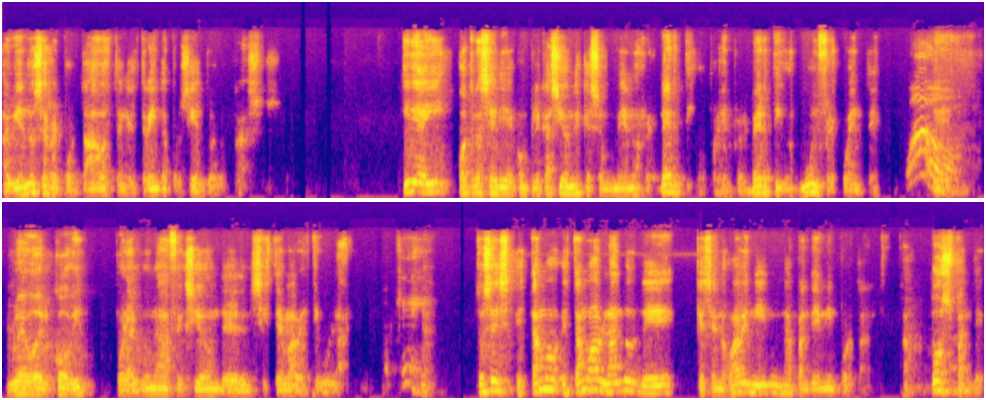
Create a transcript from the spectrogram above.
habiéndose reportado hasta en el 30% de los casos. Y de ahí otra serie de complicaciones que son menos vértigo. Por ejemplo, el vértigo es muy frecuente eh, luego del COVID por alguna afección del sistema vestibular. Entonces, estamos, estamos hablando de que se nos va a venir una pandemia importante post pandemia.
